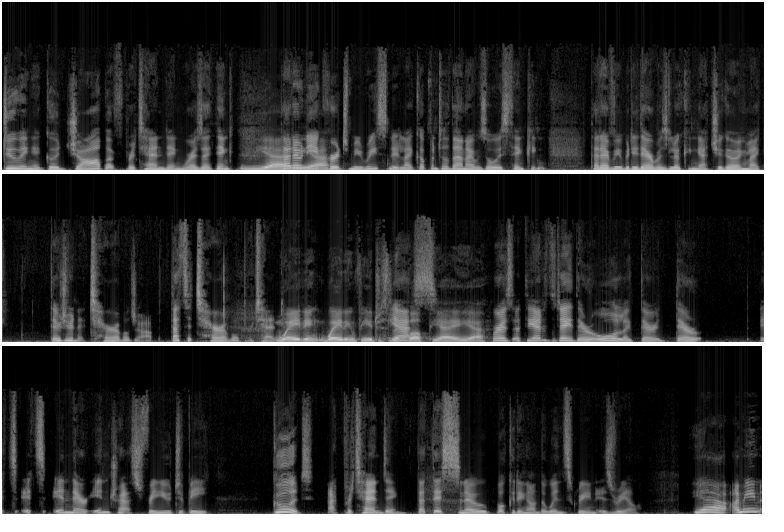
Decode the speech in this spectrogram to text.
doing a good job of pretending. Whereas I think Yeah, that only yeah. occurred to me recently. Like up until then, I was always thinking that everybody there was looking at you, going like, they're doing a terrible job. That's a terrible pretending. Waiting, waiting for you to slip Yes. up. Yeah, yeah, yeah. Whereas at the end of the day, they're all like they're they're it's it's in their interest for you to be good at pretending that this snow bucketing on the windscreen is real. Yeah, I mean,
